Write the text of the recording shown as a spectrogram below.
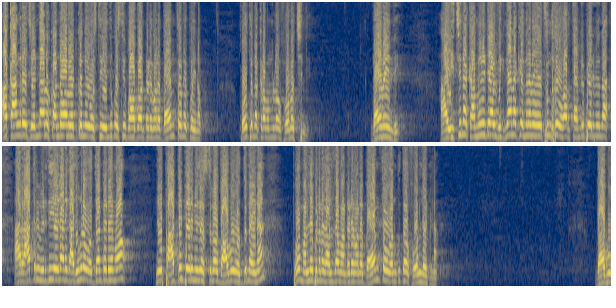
ఆ కాంగ్రెస్ జెండాలు కండవాలు పెట్టుకొని వస్తే ఎందుకు వస్తే బాబు అంటాడేమనే భయంతోనే పోయినాం. పోతున్న క్రమంలో ఫోన్ వచ్చింది. భయమైంది. ఆ ఇచ్చిన కమ్యూనిటీ వాళ్ళు విజ్ఞాన కేంద్రం ఏదైతుందో వారి తండ్రి పేరు మీద ఆ రాత్రి విడిది చేయడానికి అది కూడా వద్దంటాడేమో? నువ్వు పార్టీ పేరు మీద వస్తున్నావు బాబు వద్దునైనా పో మళ్ళీ ఎప్పుడైనా కలుద్దాం అంటాడేమో అనే భయంతో వణుకుతో ఫోన్ లేపిన. బాబు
